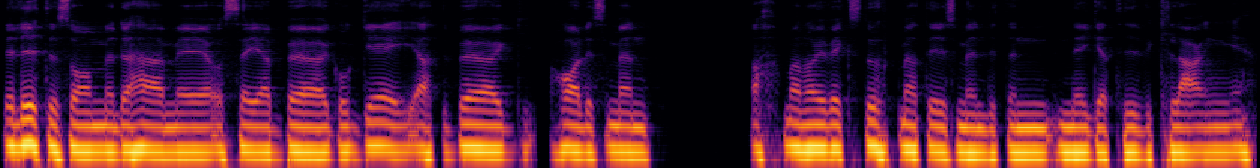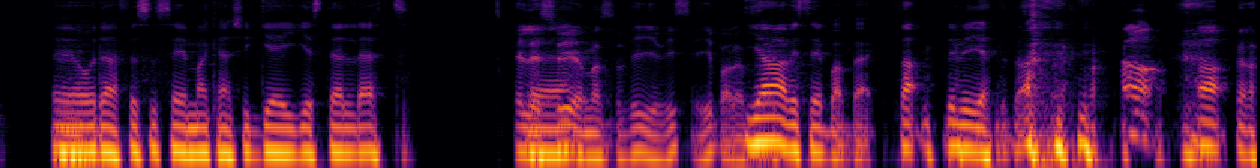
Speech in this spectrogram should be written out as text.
Det är lite som det här med att säga bög och gay. Att bög har liksom en... Ah, man har ju växt upp med att det är som en liten negativ klang. Eh, Mm. Och därför så säger man kanske gay istället. Eller så Eh. gör man som vi, vi säger bara Ja, vi säger bara bög. Det blir jättebra. Ja, ja.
